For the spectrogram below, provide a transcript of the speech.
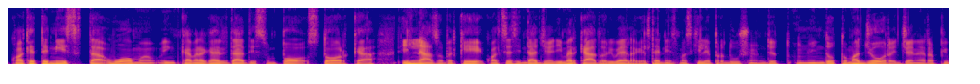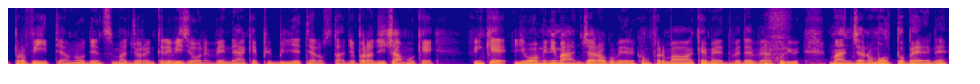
qualche tennista uomo in Camera Caritatis un po' storca il naso perché qualsiasi indagine di mercato rivela che il tennis maschile produce un indotto maggiore, genera più profitti, ha un audience maggiore in televisione, vende anche più biglietti allo stadio. Però diciamo che finché gli uomini mangiano, come confermava anche Medvedev, alcuni mangiano molto bene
